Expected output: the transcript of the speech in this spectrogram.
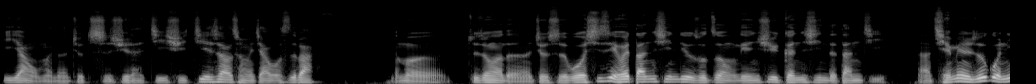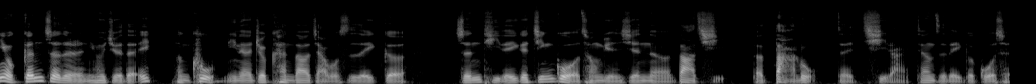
一样我们呢就持续来继续介绍成为贾博士吧。那么最重要的呢，就是我其实也会担心，例如说这种连续更新的单集，那前面如果你有跟着的人，你会觉得诶很酷，你呢就看到贾博士的一个整体的一个经过，从原先呢大起到大落再起来这样子的一个过程。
